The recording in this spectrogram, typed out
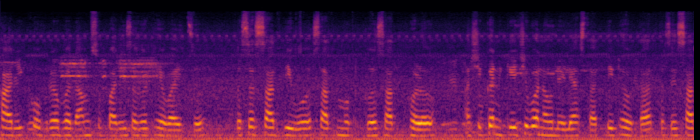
खारी खोबरं बदाम सुपारी सगळं ठेवायचं. तसं सात दिवस सात मुटकं सात फळं अशी कणकेची बनवलेली असतात ती ठेवतात. तसे सात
